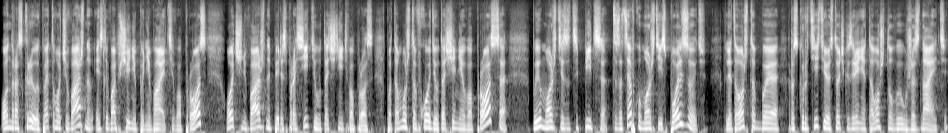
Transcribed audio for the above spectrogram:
он раскрыл. И поэтому очень важно, если вообще не понимаете вопрос, очень важно переспросить и уточнить вопрос. Потому что в ходе уточнения вопроса вы можете зацепиться. Эту зацепку можете использовать для того, чтобы раскрутить ее с точки зрения того, что вы уже знаете.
